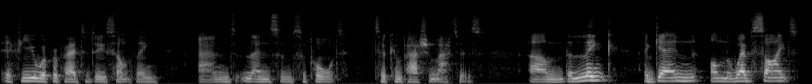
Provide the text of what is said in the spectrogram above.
if you were prepared to do something and lend some support to Compassion Matters. Um, the link again on the website,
